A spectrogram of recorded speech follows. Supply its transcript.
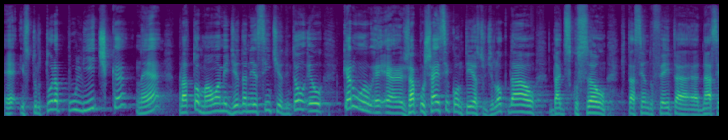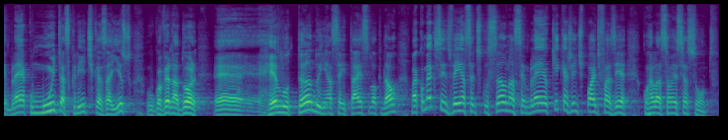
é, estrutura política né, para tomar uma medida nesse sentido. Então, eu quero é, é, já puxar esse contexto de lockdown, da discussão que está sendo feita é, na Assembleia, com muitas críticas a isso, o governador é, relutando em aceitar esse lockdown. Mas como é que vocês veem essa discussão na Assembleia? O que, que a gente pode fazer com relação a esse assunto?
